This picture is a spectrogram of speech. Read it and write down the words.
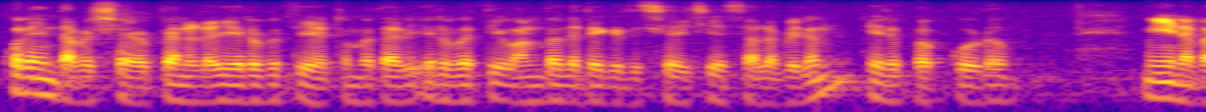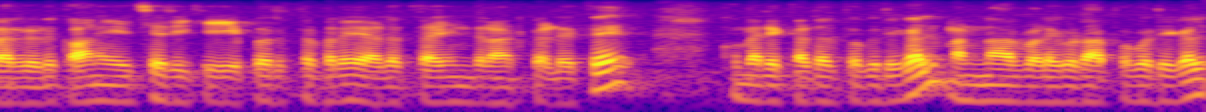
குறைந்தபட்ச வெப்பநிலை இருபத்தி எட்டு முதல் இருபத்தி ஒன்பது டிகிரி செல்சியஸ் அளவிலும் இருக்கக்கூடும் மீனவர்களுக்கான எச்சரிக்கையை பொறுத்தவரை அடுத்த ஐந்து நாட்களுக்கு குமரி கடல் பகுதிகள் மன்னார் வளைகுடா பகுதிகள்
